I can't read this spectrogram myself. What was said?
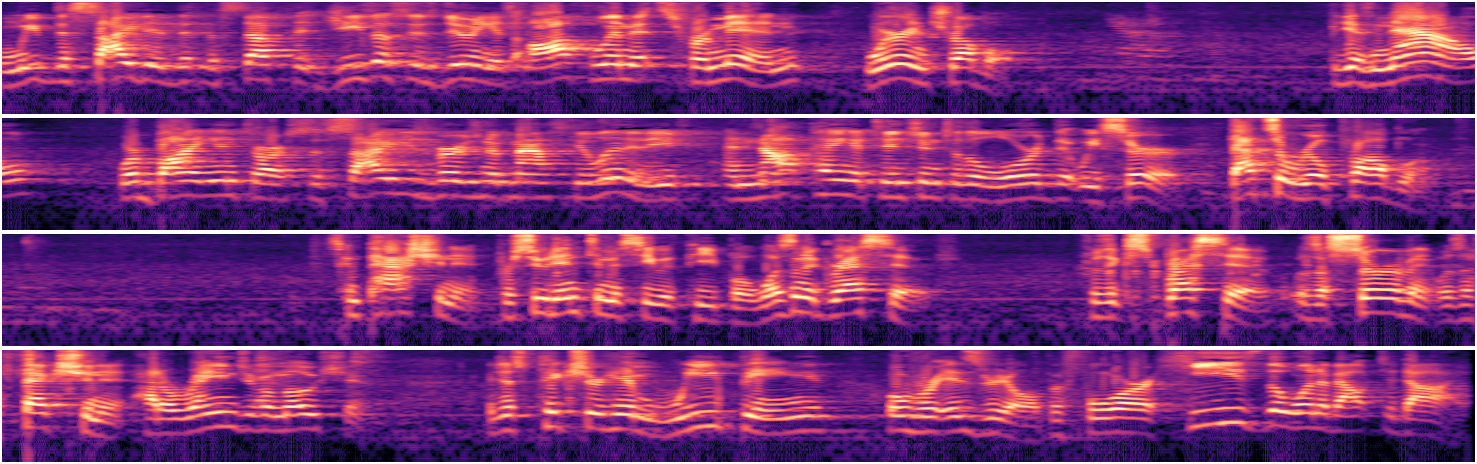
When we've decided that the stuff that Jesus is doing is off limits for men, we're in trouble. Yeah. Because now we're buying into our society's version of masculinity and not paying attention to the Lord that we serve. That's a real problem. It's compassionate, pursued intimacy with people, wasn't aggressive, was expressive, was a servant, was affectionate, had a range of emotion. I just picture him weeping over Israel before he's the one about to die.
